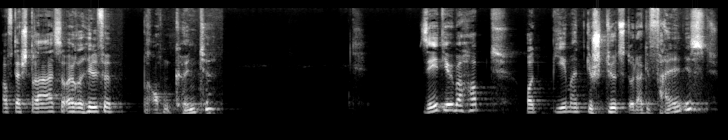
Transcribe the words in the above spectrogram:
auf der Straße eure Hilfe brauchen könnte? Seht ihr überhaupt, ob jemand gestürzt oder gefallen ist?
